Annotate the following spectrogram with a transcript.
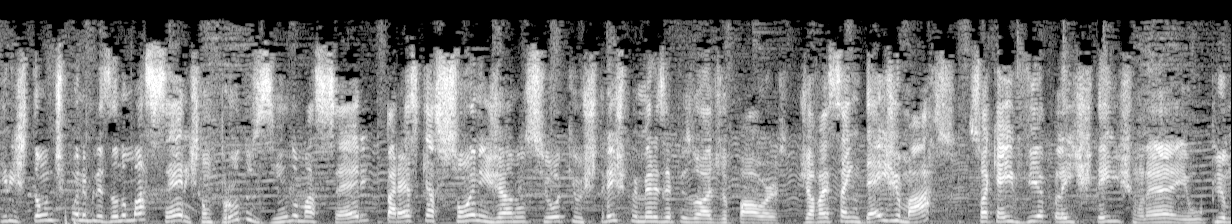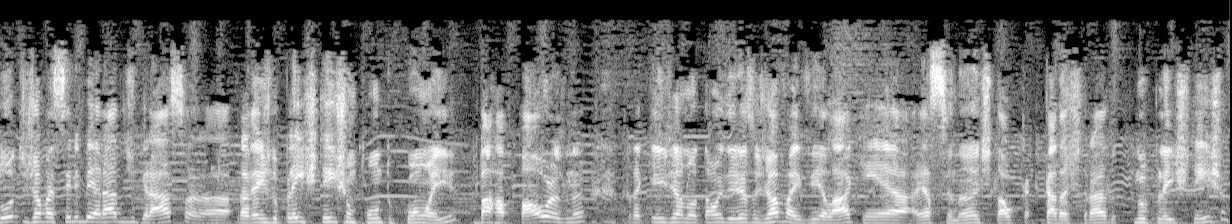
eles estão disponibilizando uma série, estão produzindo uma série. Parece que a Sony já anunciou que os três primeiros episódios do Powers já vai sair em 10 de março. Só que aí via PlayStation, né? E o piloto já vai ser liberado de graça através do PlayStation.com aí, barra Powers, né? Pra quem já anotar o endereço já vai ver lá, quem é assinante e tal, cadastrado no PlayStation.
